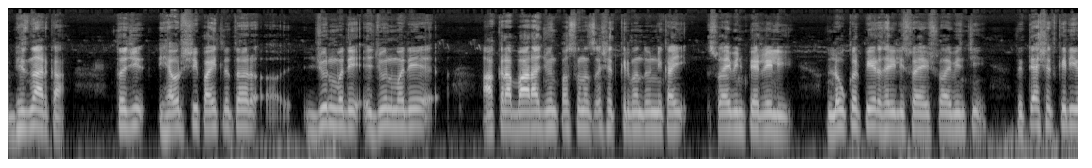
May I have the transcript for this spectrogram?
भिजणार का? तर जी ह्या वर्षी तर जूनमध्ये जूनमध्ये अकरा बारा जूनपासूनच शेतकरी बंधूंनी काही सोयाबीन पेरलेली लवकर पेर झालेली सोया सोयाबीनची. तर त्या शेतकरी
